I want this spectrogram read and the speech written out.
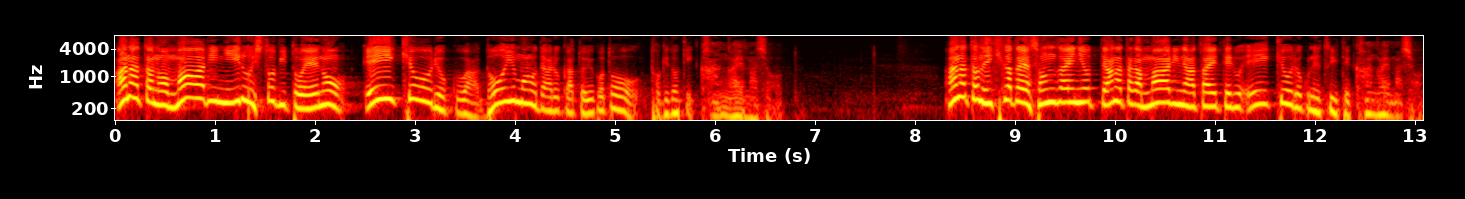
あなたの周りにいる人々への影響力はどういうものであるかということを時々考えましょう。あなたの生き方や存在によってあなたが周りに与えている影響力について考えましょ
